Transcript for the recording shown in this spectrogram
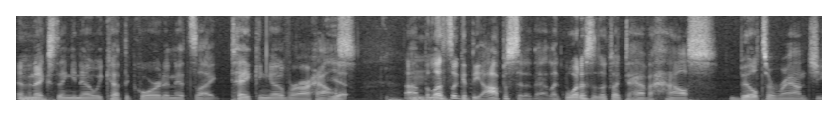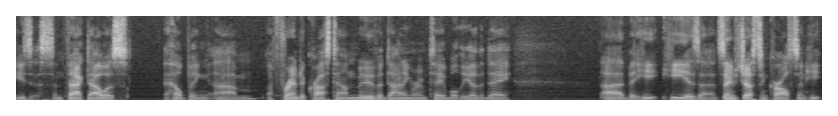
and the Mhm. next thing you know we cut the cord and it's like taking over our house. Um, But Mhm. let's look at the opposite of that. Like, what does it look like to have a house built around Jesus? In fact, I was helping um, a friend across town move a dining room table the other day. Uh, that he he is a, his name's Justin Carlson. He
